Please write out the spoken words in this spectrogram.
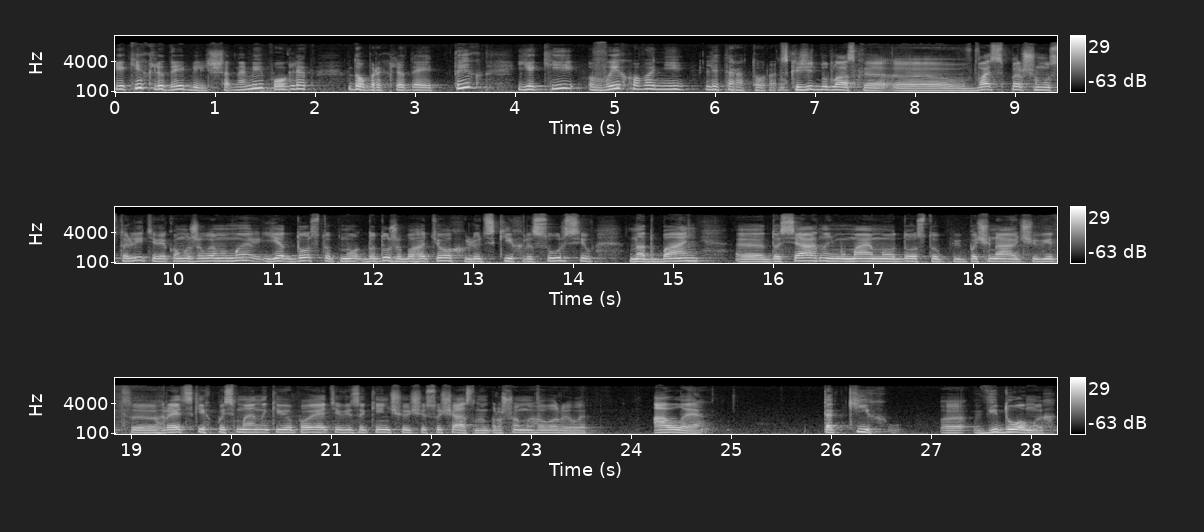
Яких людей більше? На мій погляд, добрих людей, тих, які виховані літературою. Скажіть, будь ласка, е, в 21 столітті, в якому живемо ми, є доступ ну, до дуже багатьох людських ресурсів, надбань, е, досягнень. Ми маємо доступ, починаючи від е, грецьких письменників і поетів і закінчуючи сучасними, про що ми говорили. Але таких відомих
